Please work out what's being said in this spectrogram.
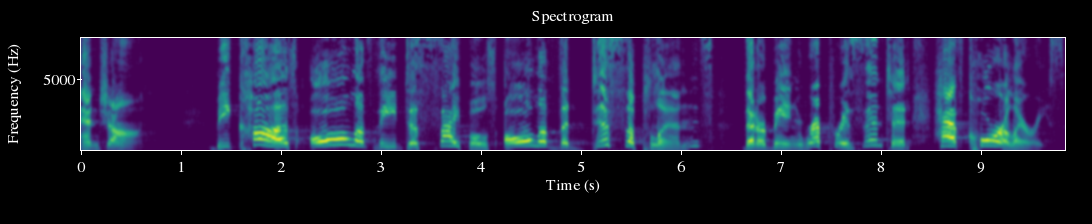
and John because all of the disciples, all of the disciplines that are being represented have corollaries.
